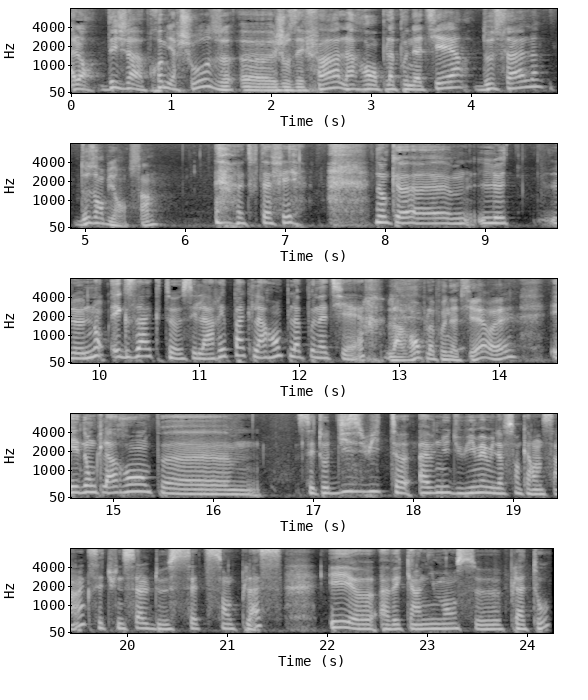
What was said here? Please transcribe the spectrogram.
Alors déjà, première chose, La rampe, la ponatière, deux salles, deux ambiances. Hein. Tout à fait. Donc euh, le le nom exact, c'est la Répac, la rampe, la ponatière. La rampe, la ponatière, ouais. Et donc la rampe, euh, c'est au 18 avenue du 8 mai 1945. C'est une salle de 700 places et euh, avec un immense euh, plateau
